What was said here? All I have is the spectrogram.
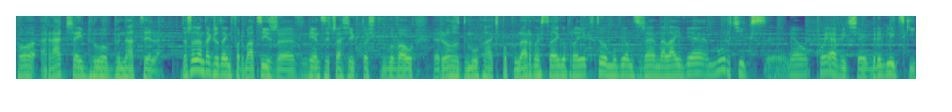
to raczej byłoby na tyle. Doszedłem także do informacji, że w międzyczasie ktoś próbował rozdmuchać popularność całego projektu, mówiąc, że na live'ie Murcix y, miał pojawić się Gryglicki,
